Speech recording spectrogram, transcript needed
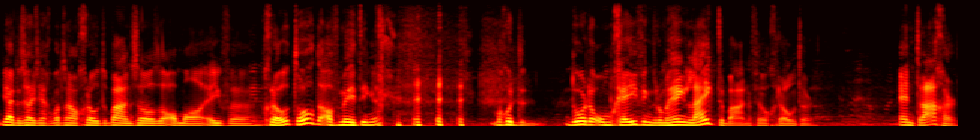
Ja, dan zou je zeggen, wat is nou een grote baan? Ze hadden allemaal even groot, toch? De afmetingen. maar goed, door de omgeving eromheen lijkt de baan veel groter. En trager,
